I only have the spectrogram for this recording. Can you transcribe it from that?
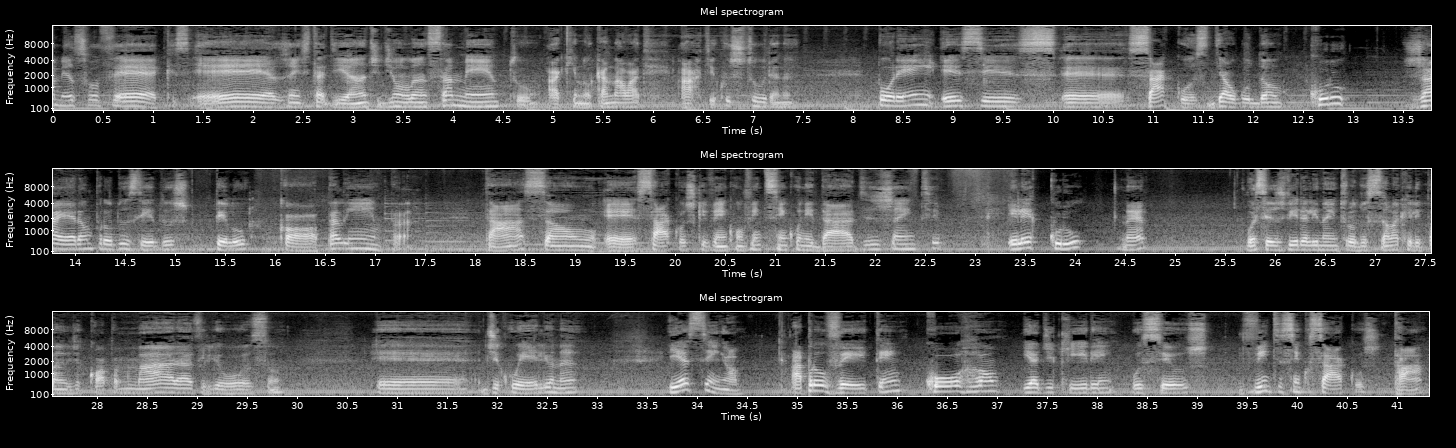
Olá, meus fofeques! É, a gente está diante de um lançamento aqui no canal Arte e Costura, né? Porém, esses é, sacos de algodão cru já eram produzidos pelo Copa Limpa, tá? São é, sacos que vêm com 25 unidades, gente. Ele é cru, né? Vocês viram ali na introdução aquele pano de copa maravilhoso é, de coelho, né? E assim, ó, aproveitem, corram e adquirem os seus 25 sacos, tá?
